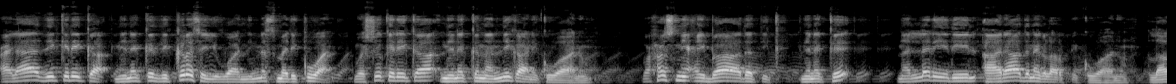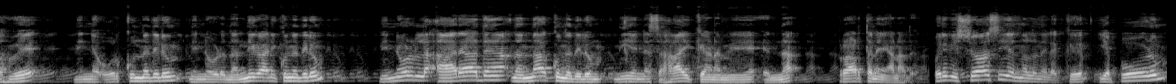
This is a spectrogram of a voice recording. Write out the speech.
അലാ ദിക്രിക്ക നിനക്ക് ദിക്ര ചെയ്യുവാൻ നിന്നെ സ്മരിക്കുവാൻ. വശുക്കരിക്ക നിനക്ക് നന്ദി കാണിക്കുവാനും. വഹസ്നി ഇബാദത്തിക് നിനക്ക് നല്ല രീതിയിൽ ആരാധനകൾ അർപ്പിക്കുവാനും. അള്ളാഹുവെ നിന്നെ ഓർക്കുന്നതിലും നിന്നോട് നന്ദി കാണിക്കുന്നതിലും നിന്നോടുള്ള ആരാധന നന്നാക്കുന്നതിലും നീ എന്നെ സഹായിക്കണമേ എന്ന പ്രാർത്ഥനയാണത്. ഒരു വിശ്വാസി എന്നുള്ള നിലയ്ക്ക് എപ്പോഴും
